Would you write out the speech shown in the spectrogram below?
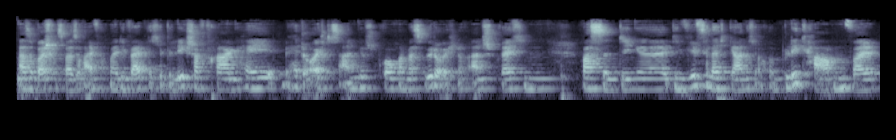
also beispielsweise auch einfach mal die weibliche Belegschaft fragen, hey, hätte euch das angesprochen, was würde euch noch ansprechen, was sind Dinge, die wir vielleicht gar nicht auch im Blick haben, weil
